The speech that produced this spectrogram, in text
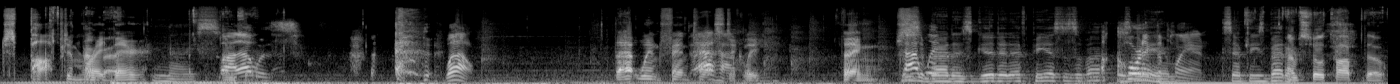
Just popped him I'm right bad. there. Nice. Wow, that was. Wow. That went fantastically. Thing. This That is went about as good at FPS as, about, according as I to plan. Except he's better. I'm still top though.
